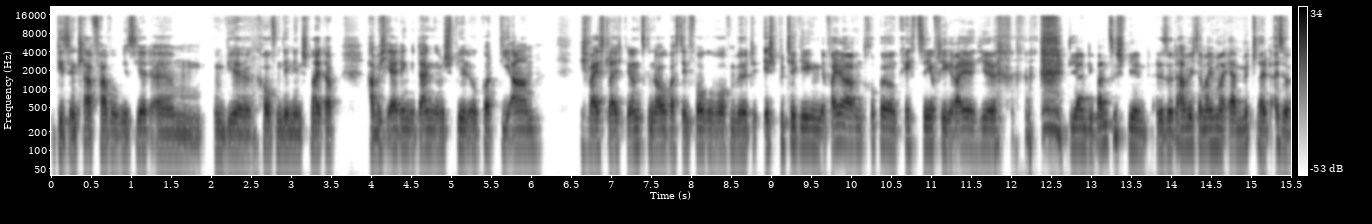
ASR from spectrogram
die sind klar favorisiert ähm, und wir kaufen denen den Schneid ab, habe ich eher den Gedanken im Spiel, oh Gott, die Arm, ich weiß gleich ganz genau, was denen vorgeworfen wird. Ihr spielt hier gegen eine Feierabendtruppe und kriegt es nicht auf die Reihe, hier die an die Wand zu spielen. Also da habe ich dann manchmal eher Mitleid, also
